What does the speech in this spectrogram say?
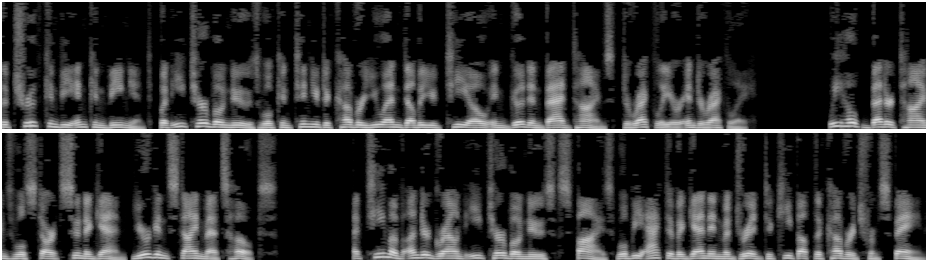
The truth can be inconvenient, but E-Turbo News will continue to cover UNWTO in good and bad times, directly or indirectly. We hope better times will start soon again, Jürgen Steinmetz hopes. A team of underground E-Turbo News spies will be active again in Madrid to keep up the coverage from Spain.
